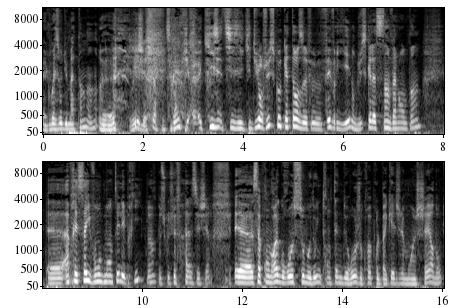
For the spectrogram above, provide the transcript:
l'oiseau du matin. Hein, euh, Oui, bien sûr. donc euh, qui, qui, qui dure jusqu'au 14 f- février, donc jusqu'à la Saint-Valentin. Euh, après ça, ils vont augmenter les prix, hein, parce que c'est pas assez cher. Et euh, ça prendra grosso modo une trentaine d'euros, je crois, pour le package le moins cher. Donc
